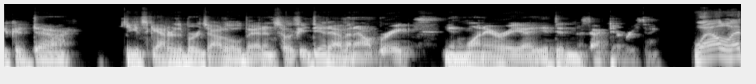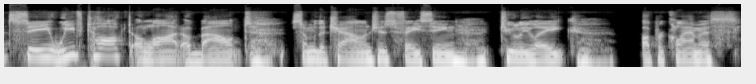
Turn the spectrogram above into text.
you could. Uh, you could scatter the birds out a little bit. And so if you did have an outbreak in one area, it didn't affect everything. Well, let's see. We've talked a lot about some of the challenges facing Tule Lake, Upper Klamath,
